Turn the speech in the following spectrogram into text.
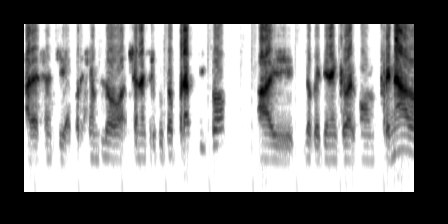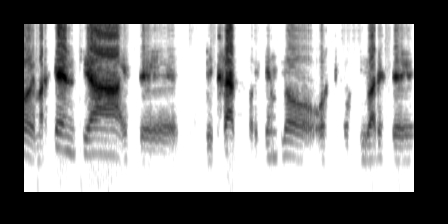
a la defensiva. Por ejemplo, ya en el circuito práctico hay lo que tiene que ver con frenado de emergencia, este zigzag, por ejemplo, o esquivar este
